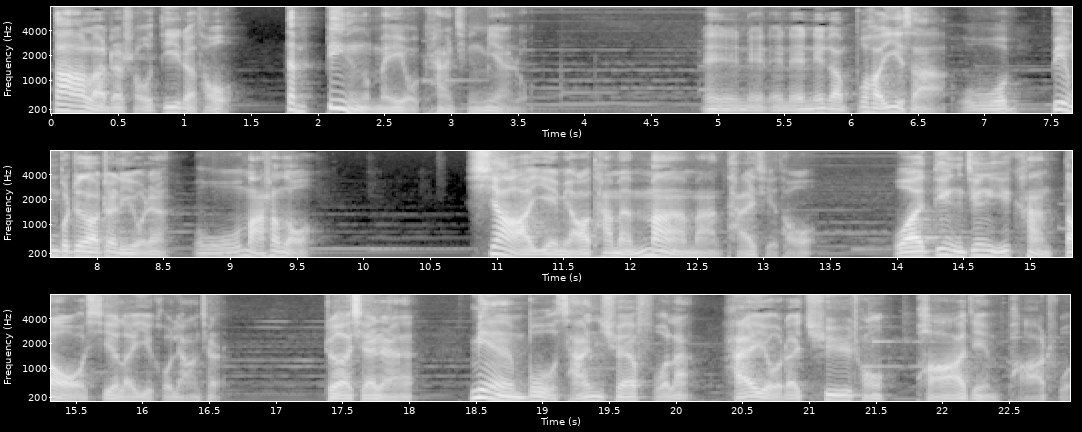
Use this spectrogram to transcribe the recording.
耷拉着手，低着头，但并没有看清面容。那、那、那、那、那个，不好意思啊，我并不知道这里有人，我、我马上走。下一秒，他们慢慢抬起头，我定睛一看，倒吸了一口凉气。这些人面部残缺腐烂，还有着蛆虫爬进爬出。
